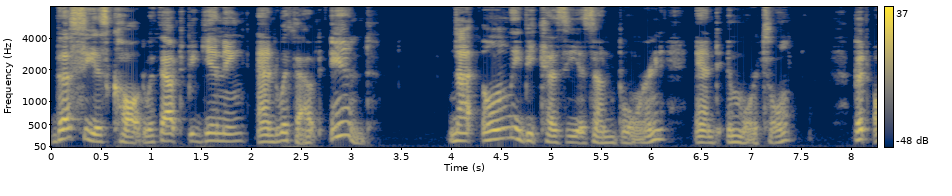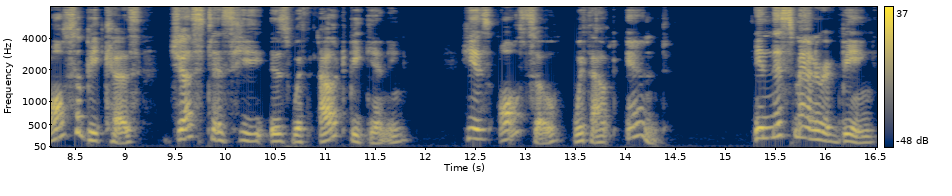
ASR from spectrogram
Thus he is called without beginning and without end. Not only because he is unborn and immortal, but also because just as he is without beginning, he is also without end. In this manner of being,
